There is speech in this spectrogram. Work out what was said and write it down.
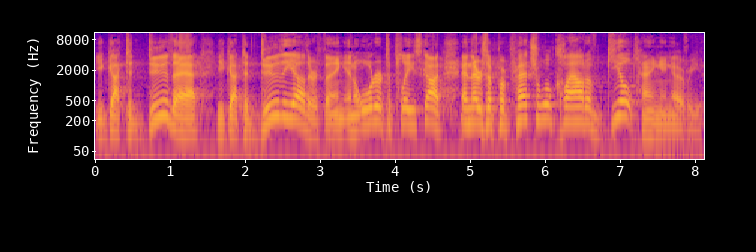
You've got to do that. You've got to do the other thing in order to please God. And there's a perpetual cloud of guilt hanging over you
